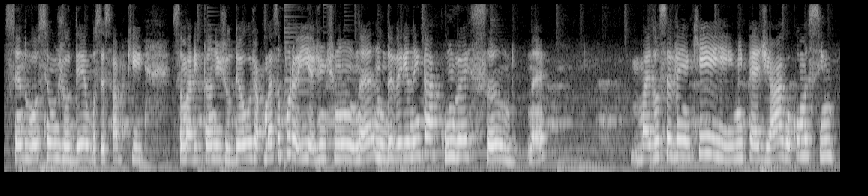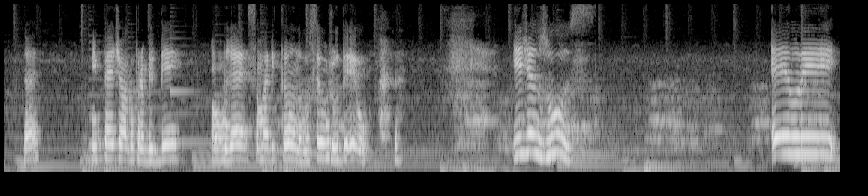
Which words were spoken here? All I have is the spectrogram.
Sendo você um judeu, você sabe que samaritano e judeu já começa por aí. A gente não, né, não deveria nem estar tá conversando, né? Mas você vem aqui e me pede água, como assim, né? Me pede água para beber? Uma mulher samaritana, você é um judeu? e Jesus, ele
